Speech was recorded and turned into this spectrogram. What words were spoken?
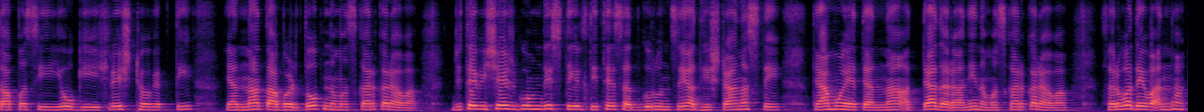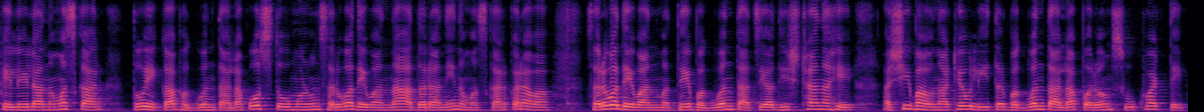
तापसी योगी श्रेष्ठ व्यक्ती यांना ताबडतोब नमस्कार नमस्कार करावा. जिथे विशेष गुण दिसतील तिथे सद्गुरूंचे अधिष्ठान असते. त्यामुळे त्यांना अत्यादराने नमस्कार करावा. सर्व देवांना केलेला नमस्कार तो एका भगवंताला पोचतो. म्हणून सर्व देवांना आदराने नमस्कार करावा. सर्व देवांमध्ये भगवंताचे अधिष्ठान आहे अशी भावना ठेवली तर भगवंताला परम सुख वाटते.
